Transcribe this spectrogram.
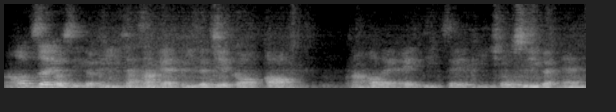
然后这又是一个 P 加上 NP 的结构哦，然后嘞 ADJP 修饰一个 N。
